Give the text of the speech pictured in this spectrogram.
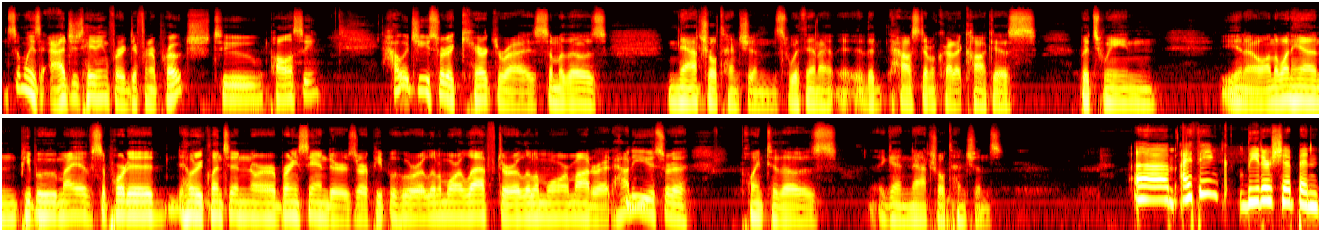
in some ways, agitating for a different approach to policy. How would you sort of characterize some of those natural tensions within a, the House Democratic caucus between, you know, on the one hand, people who might have supported Hillary Clinton or Bernie Sanders, or people who are a little more left or a little more moderate. How do you sort of point to those, again, natural tensions? Um, I think leadership and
